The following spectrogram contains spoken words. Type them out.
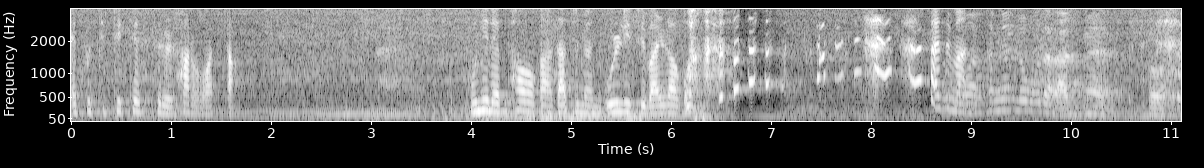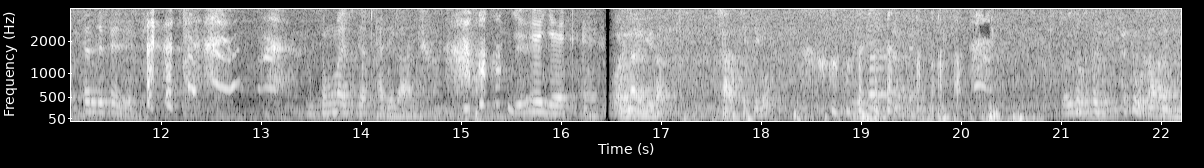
FTP 테스트를 하러 왔다. 본인의 파워가 낮으면 올리지 말라고. 하지만 3년 전보다 낮으면 저 편집해줄게요. 정말 진짜 다리가 안 좋아. 예 예. 뭐 있나 여기서? 다 뛰고? 여기서부터 쭉쭉 올라가는 거야.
